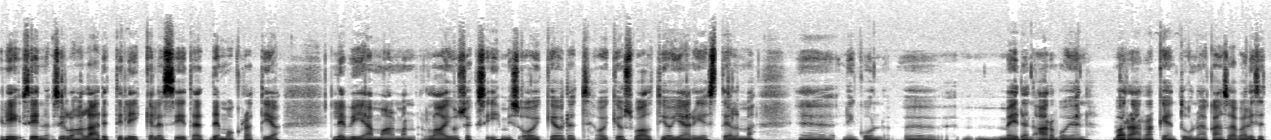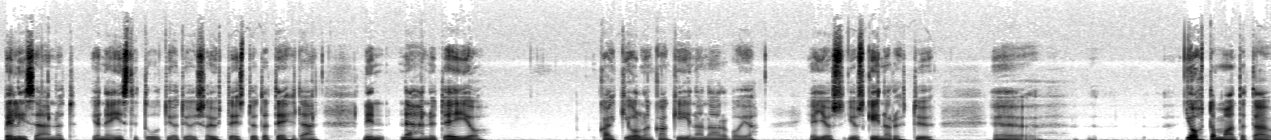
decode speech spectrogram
Eli siinä, silloinhan lähdettiin liikkeelle siitä, että demokratia leviää maailmanlaajuiseksi ihmisoikeudet, oikeusvaltiojärjestelmä, niin kuin meidän arvojen varaan rakentuu nämä kansainväliset pelisäännöt ja ne instituutiot, joissa yhteistyötä tehdään, niin nämähän nyt ei ole kaikki ollenkaan Kiinan arvoja. Ja jos, jos Kiina ryhtyy johtamaan tätä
